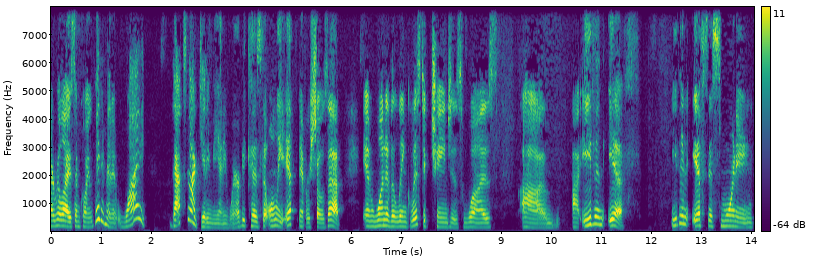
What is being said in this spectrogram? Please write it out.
I realized I'm going wait a minute why that's not getting me anywhere because the only if never shows up. And one of the linguistic changes was um, uh, even if, even if this morning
